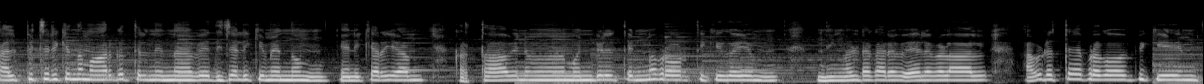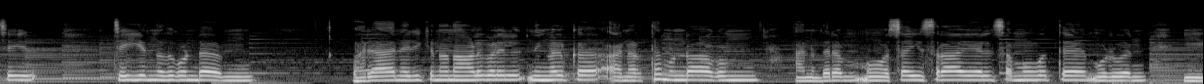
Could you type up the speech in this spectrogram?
കൽപ്പിച്ചിരിക്കുന്ന മാർഗത്തിൽ നിന്ന് വ്യതിചലിക്കുമെന്നും എനിക്കറിയാം. കർത്താവിന് മുൻപിൽ തിന്മ പ്രവർത്തിക്കുകയും നിങ്ങളുടെ കരവേലകളാൽ അവിടുത്തെ പ്രകോപിപ്പിക്കുകയും ചെയ്യുന്നതുകൊണ്ട് ചെയ്യുന്നത് കൊണ്ട് വരാനിരിക്കുന്ന നാളുകളിൽ നിങ്ങൾക്ക് അനർത്ഥമുണ്ടാകും. അനന്തരം മോശ ഇസ്രായേൽ സമൂഹത്തെ മുഴുവൻ ഈ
